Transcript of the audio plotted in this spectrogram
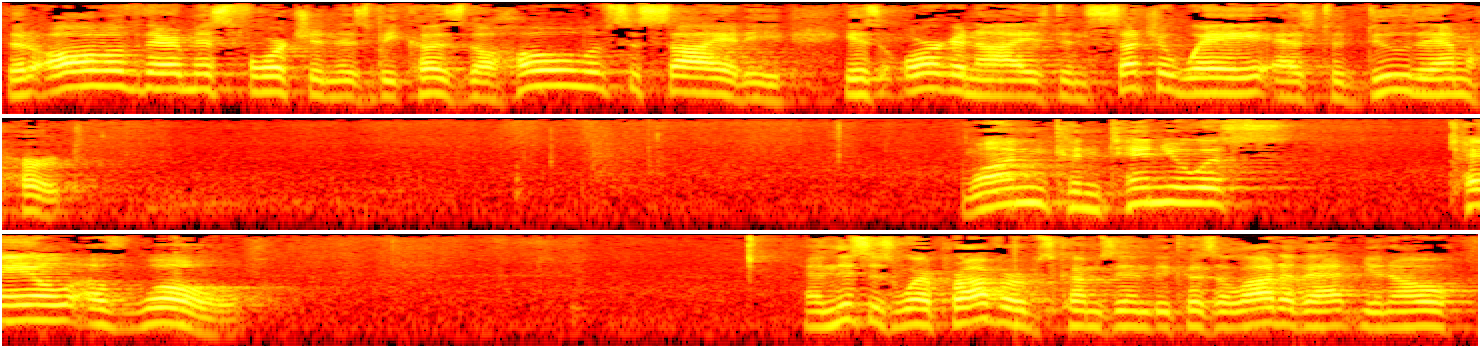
that all of their misfortune is because the whole of society is organized in such a way as to do them hurt? One continuous tale of woe and this is where Proverbs comes in because a lot of that, you know,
